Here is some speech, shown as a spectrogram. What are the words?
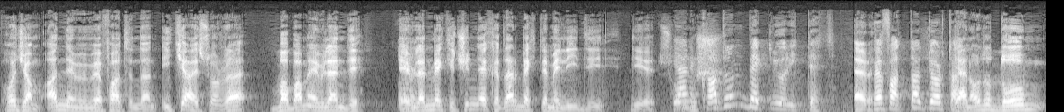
hocam annemin vefatından iki ay sonra babam evlendi. Evlenmek için ne kadar beklemeliydi diye sormuş. Yani kadın bekliyor iddet. Evet. Vefatta dört ay. Yani o da doğum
